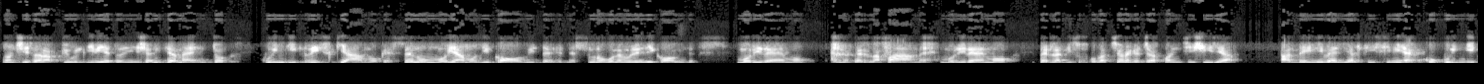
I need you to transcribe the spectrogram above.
non ci sarà più il divieto di licenziamento, quindi rischiamo che se non moriamo di Covid, e nessuno vuole morire di Covid, moriremo per la fame, moriremo per la disoccupazione che già qua in Sicilia ha dei livelli altissimi. Ecco, quindi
